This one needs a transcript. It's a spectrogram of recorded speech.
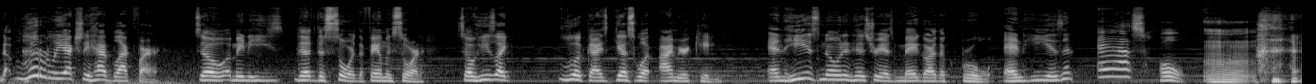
Now, literally, actually had Blackfyre. So I mean, he's the the sword, the family sword. So he's like, look, guys, guess what? I'm your king. And he is known in history as Maegor the Cruel, and he is an asshole. Mm.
